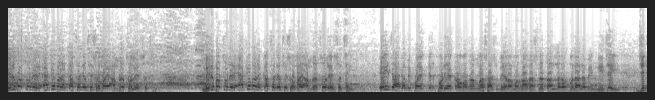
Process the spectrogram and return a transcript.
নির্বাচনের একেবারে কাছাকাছি সময় আমরা চলে এসেছি। নির্বাচনের একেবারে কাছাকাছি সময় আমরা চলে এসেছি। এই যে আগামী কয়েকদিন পরে এক রমজান মাস আসবে, রমজান আসলে তো আল্লাহ রব্বুল আলমী নিজেই জিন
